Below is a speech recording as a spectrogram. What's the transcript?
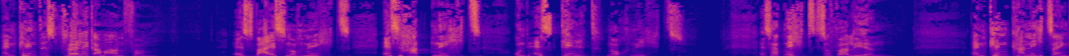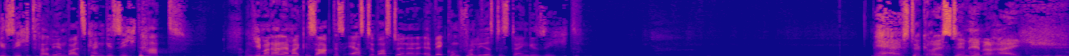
Ein Kind ist völlig am Anfang. Es weiß noch nichts, es hat nichts und es gilt noch nichts. Es hat nichts zu verlieren. Ein Kind kann nicht sein Gesicht verlieren, weil es kein Gesicht hat. Und jemand hat einmal gesagt, das Erste, was du in einer Erweckung verlierst, ist dein Gesicht. Wer ist der Größte im Himmelreich?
